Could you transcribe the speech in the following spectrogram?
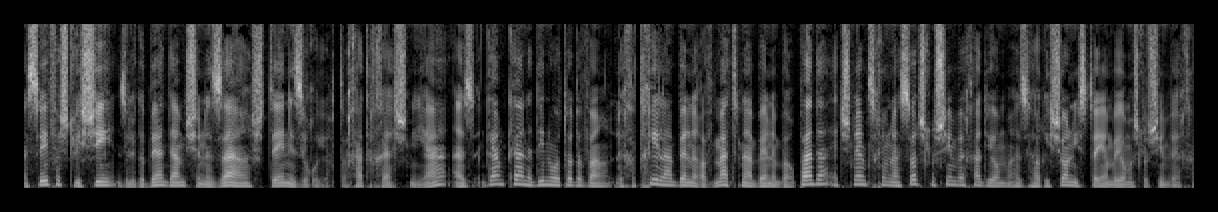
הסעיף השלישי זה לגבי אדם שנזר שתי נזירויות, אחת אחרי השנייה, אז גם כאן הדין הוא אותו דבר. לכתחילה, בין לרב מתנה, בין לבר פדה, את שניהם צריכים לעשות 31 יום. אז הראשון יסתיים ביום ה-31,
